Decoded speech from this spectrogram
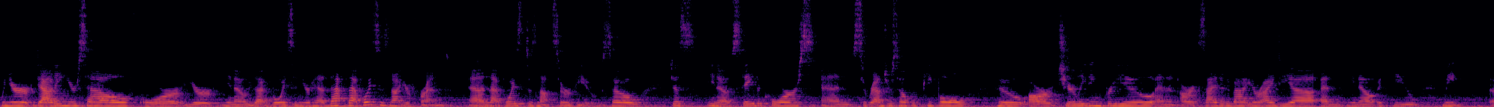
when you're doubting yourself or you're you know that voice in your head that that voice is not your friend and that voice does not serve you so just you know stay the course and surround yourself with people who are cheerleading for you and are excited about your idea. And, you know, if you meet a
